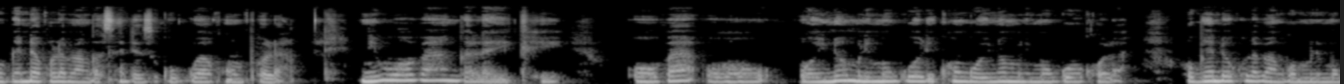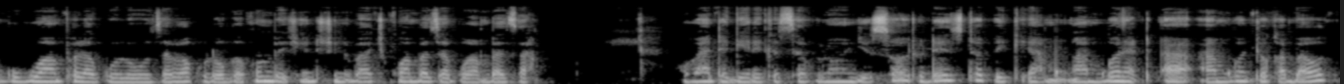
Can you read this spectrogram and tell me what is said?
ogenda kulaba nga ssente zikuggwako mpola? Ni bw'obanga like oba olina omulimu gw'oliko ng'olina omulimu gw'okola ogenda okulaba ng'omulimu gugwa mpola gwolowooza bakuloga kumbe ekintu kino baakikwambaza bwambaza. Oba ntegeerekese bulungi. So today's topic I'm, I'm gonna, uh, I'm gonna talk about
